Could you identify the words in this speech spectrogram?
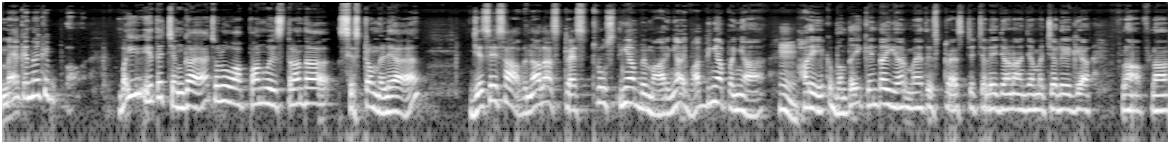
ਮੈਂ ਕਹਿੰਦਾ ਕਿ ਬਈ ਇਹ ਤੇ ਚੰਗਾ ਆ। ਚਲੋ ਆਪਾਂ ਨੂੰ ਇਸ ਤਰ੍ਹਾਂ ਦਾ ਸਿਸਟਮ ਮਿਲਿਆ ਹੈ। ਜਿਸ ਹਿਸਾਬ ਨਾਲ ਆ ਸਟ੍ਰੈਸ ਟਰੂਸ ਦੀਆਂ ਬਿਮਾਰੀਆਂ ਵੱਧਦੀਆਂ ਪਈਆਂ। ਹਰੇਕ ਬੰਦਾ ਹੀ ਕਹਿੰਦਾ ਯਾਰ ਮੈਂ ਤੇ ਸਟ੍ਰੈਸ 'ਚ ਚਲੇ ਜਾਣਾ ਜਾਂ ਮੈਂ ਚਲੇ ਗਿਆ ਫਲਾਂ ਫਲਾਂ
